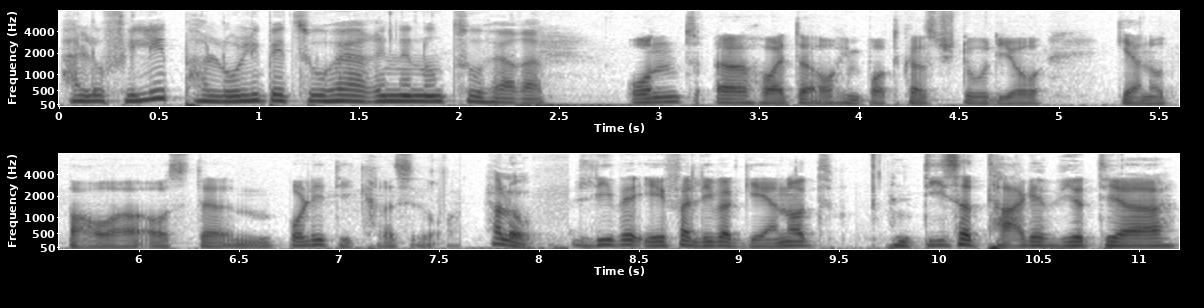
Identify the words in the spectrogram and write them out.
Hallo Philipp, hallo liebe Zuhörerinnen und Zuhörer. Und äh, heute auch im Podcaststudio Gernot Bauer aus dem Politikressort. Hallo. Liebe Eva, lieber Gernot, dieser Tage wird ja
